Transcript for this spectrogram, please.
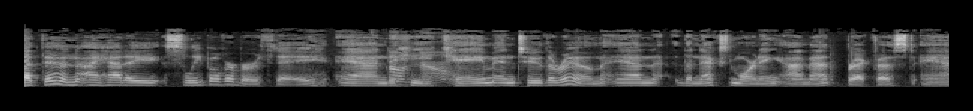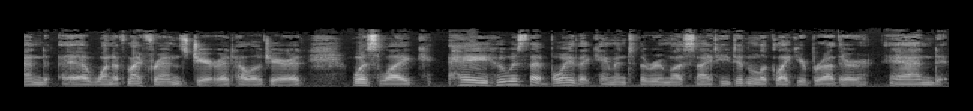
But then I had a sleepover birthday, and he came into the room. And the next morning, I'm at breakfast, and uh, one of my friends, Jared, hello, Jared, was like, Hey, who was that boy that came into the room last night? He didn't look like your brother. And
